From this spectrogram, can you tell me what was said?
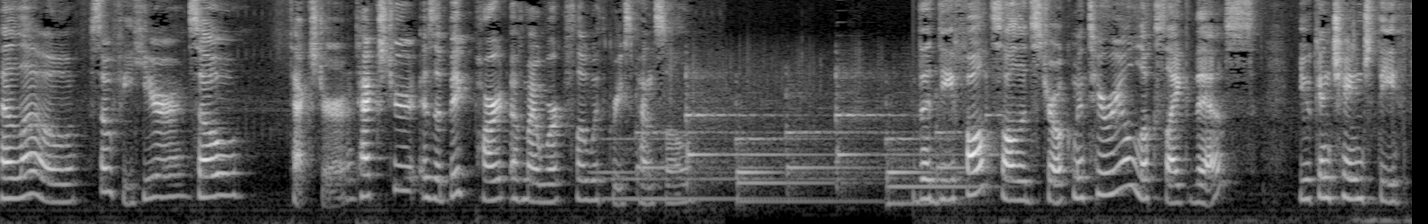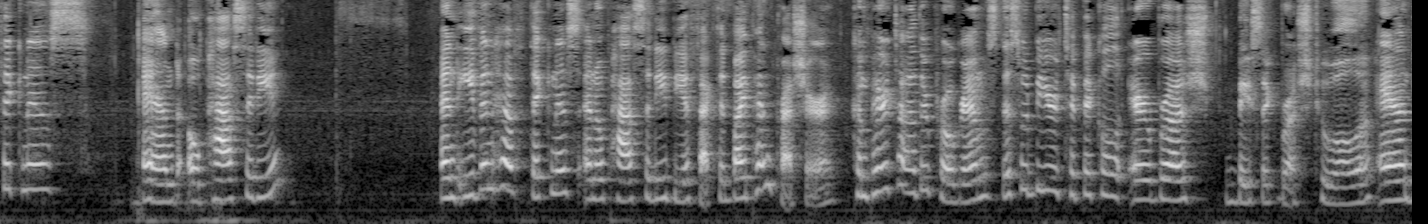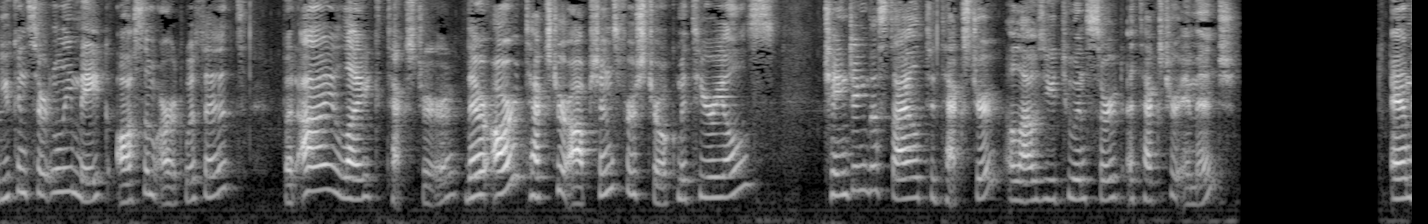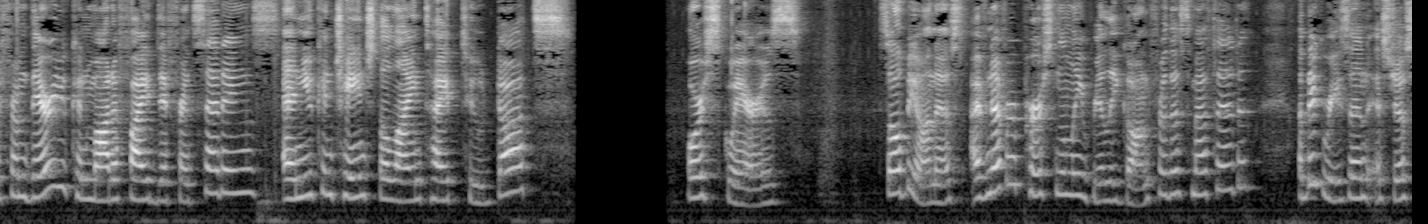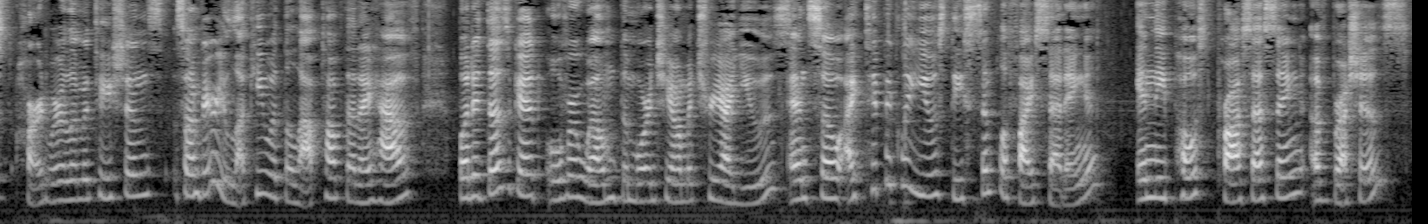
Hello, Sophie here. So, texture. Texture is a big part of my workflow with grease pencil. The default solid stroke material looks like this. You can change the thickness and opacity and even have thickness and opacity be affected by pen pressure. Compared to other programs, this would be your typical airbrush basic brush tool, and you can certainly make awesome art with it. But I like texture. There are texture options for stroke materials. Changing the style to texture allows you to insert a texture image. And from there you can modify different settings and you can change the line type to dots or squares. So I'll be honest, I've never personally really gone for this method. A big reason is just hardware limitations. So I'm very lucky with the laptop that I have, but it does get overwhelmed the more geometry I use. And so I typically use the simplify setting in the post processing of brushes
